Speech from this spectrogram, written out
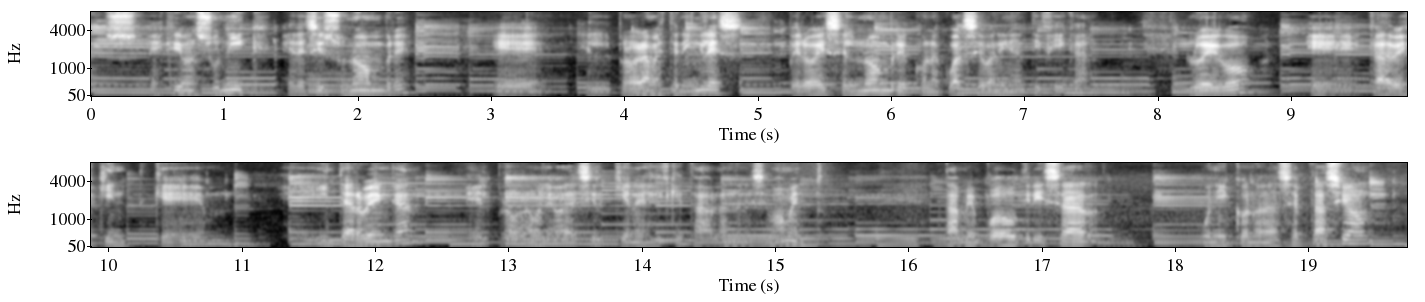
escriban su nick, es decir, su nombre. Eh, el programa está en inglés, pero es el nombre con el cual se van a identificar. Luego, eh, cada vez que, que eh, intervengan, el programa les va a decir quién es el que está hablando en ese momento. También puedo utilizar un icono de aceptación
